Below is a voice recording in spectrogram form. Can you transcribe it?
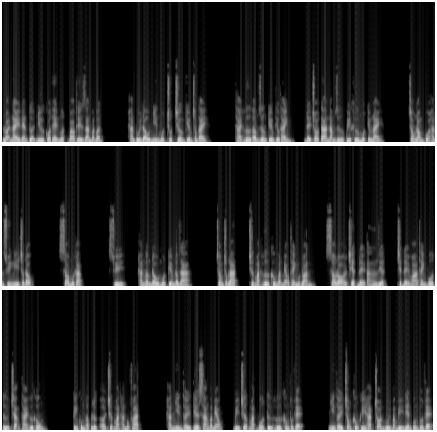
Loại này đen tựa như có thể nuốt vào thế gian vật vật. Hắn cúi đầu nhìn một chút trường kiếm trong tay. Thái hư âm dương kiếm tiểu thành, để cho ta nắm giữ quy khư một kiếm này. Trong lòng của hắn suy nghĩ chất động. Sau một khắc, suy, hắn ngẩng đầu một kiếm đâm ra. Trong chốc lát trước mặt hư không vặn mẹo thành một đoàn, sau đó triệt để tán diệt, triệt để hóa thành vô tự trạng thái hư không. Kinh khủng hấp lực ở trước mặt hắn bộc phát. Hắn nhìn thấy tia sáng và mẹo bị trước mặt vô tự hư không thôn vệ. Nhìn thấy trong không khí hạt tròn bụi bặm bị điên cuồng thôn vệ.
